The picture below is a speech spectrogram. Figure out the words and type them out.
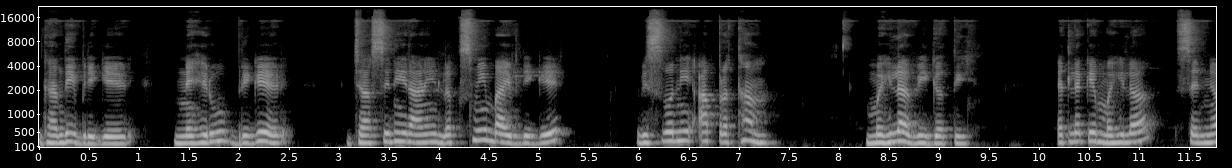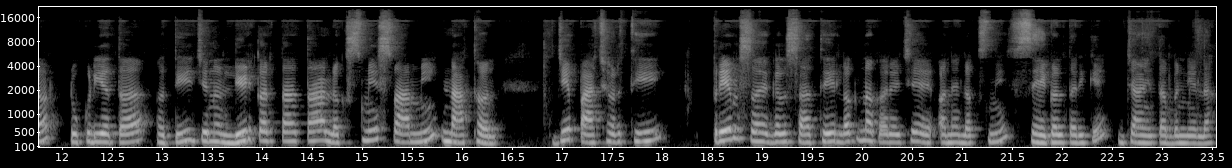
Gandhi brigade, Nehru brigade, ઝાંસીની રાણી લક્ષ્મીબાઈ બ્રિગેડ, વિશ્વની આ પ્રથમ મહિલા વિગ એટલે કે મહિલા સૈન્ય ટુકડી હતા હતી જેને લીડ કરતા હતા લક્ષ્મી સ્વામી નાથન જે પાછળથી પ્રેમ સહેગલ સાથે લગ્ન કરે છે અને લક્ષ્મી સહેગલ તરીકે જાણીતા બનેલા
